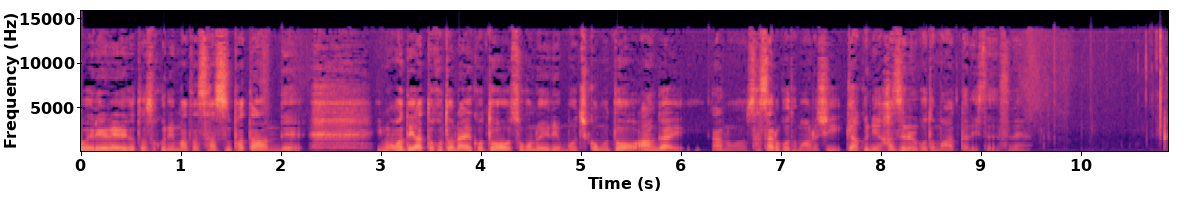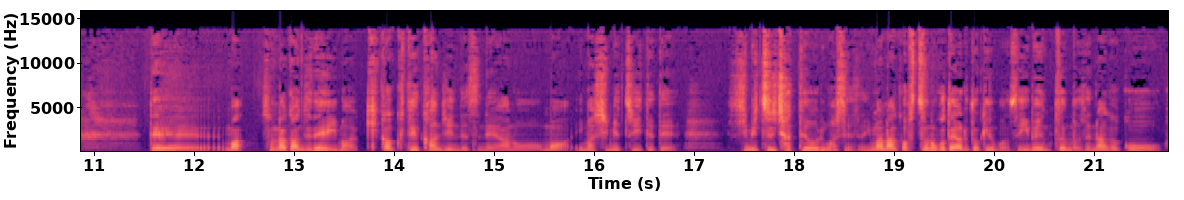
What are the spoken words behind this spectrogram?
うエリアのやり方をそこにまた刺すパターンで、今までやったことないことをそこのエリアに持ち込むと、案外、あの、刺さることもあるし、逆に外れることもあったりしてですね。で、まあ、そんな感じで今、企画っていう感じにですね、あの、まあ、今染みついてて、染みついちゃっておりましてですね、今なんか普通のことやるときでもですね、イベントでもですね、なんかこう、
